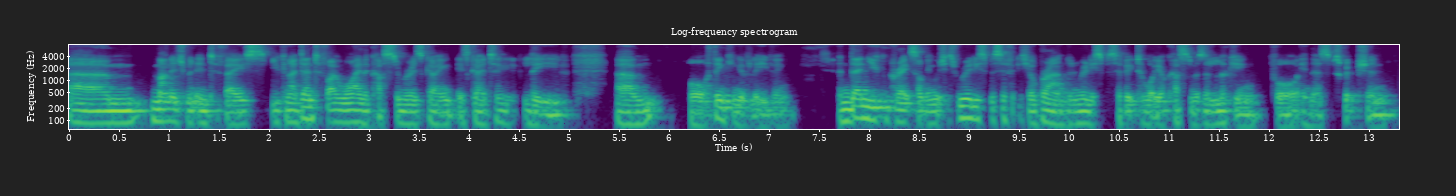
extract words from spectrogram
um, management interface, you can identify why the customer is going, is going to leave um, or thinking of leaving. And then you can create something which is really specific to your brand and really specific to what your customers are looking for in their subscription.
